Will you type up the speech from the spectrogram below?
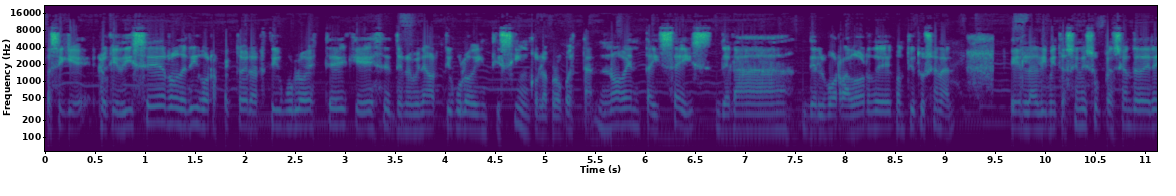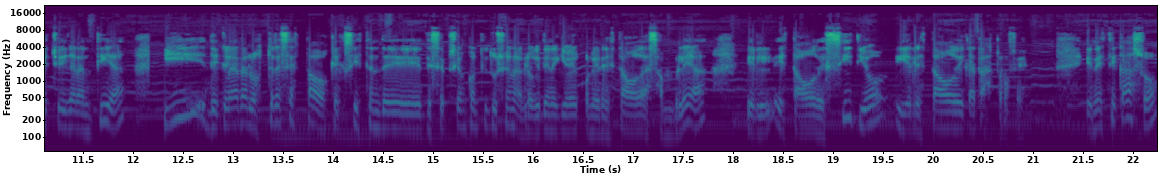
Así que lo que dice Rodrigo respecto del artículo este, que es denominado artículo 25, la propuesta 96 de la, del borrador de constitucional, es la limitación y suspensión de derechos y garantía y declara los tres estados que existen de, de excepción constitucional, lo que tiene que ver con el estado de asamblea, el estado de sitio y el estado de catástrofe. En este caso,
